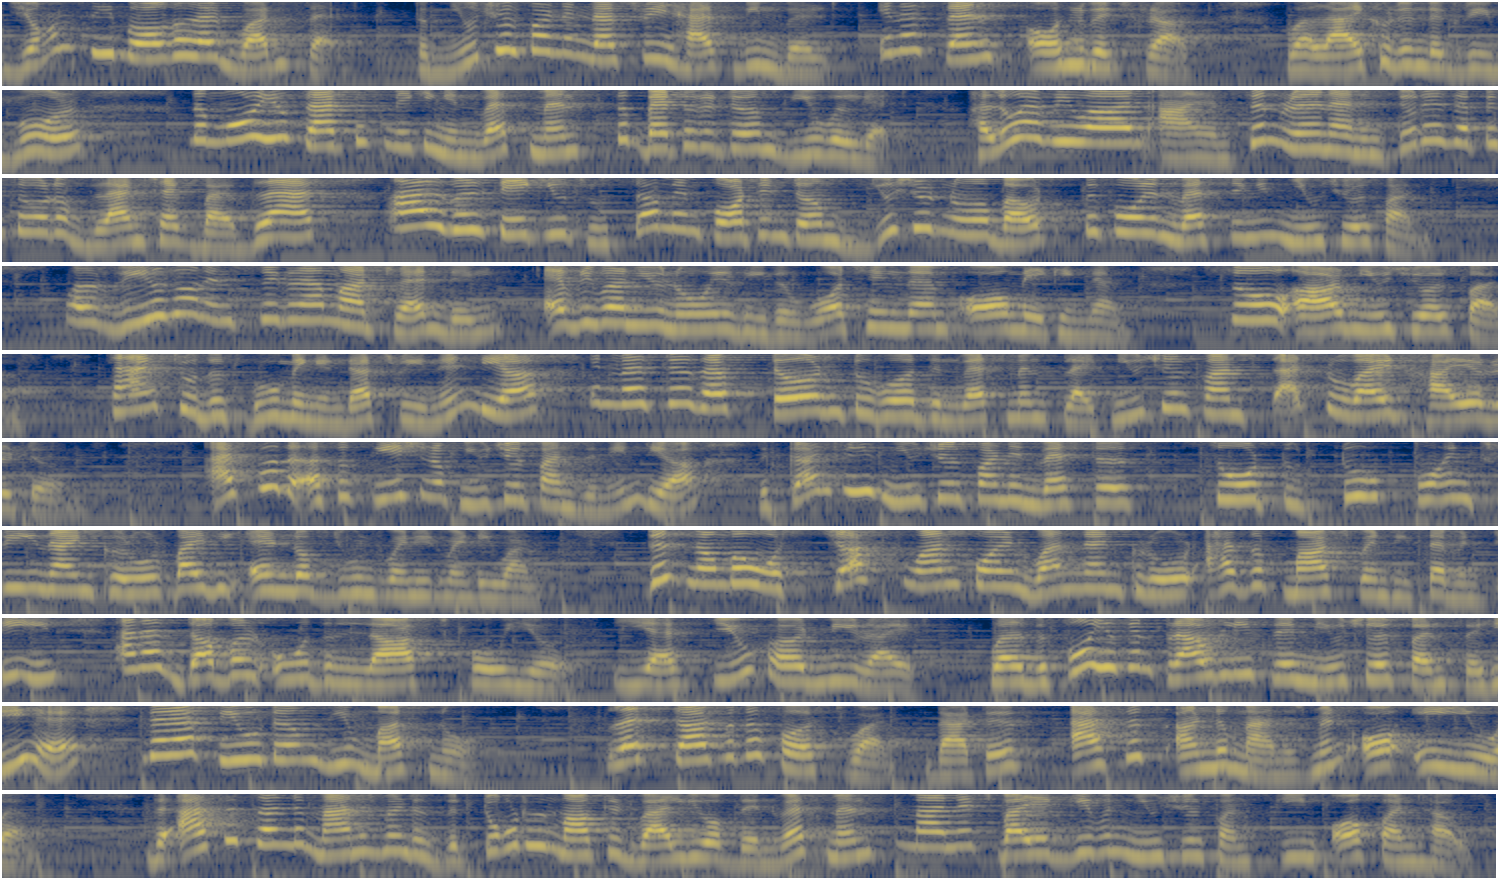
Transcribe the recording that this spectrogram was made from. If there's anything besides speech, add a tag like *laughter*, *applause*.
John C. Bogle had once said, The mutual fund industry has been built, in a sense, on witchcraft. Well, I couldn't agree more. The more you practice making investments, the better returns you will get. Hello everyone, I am Simran and in today's episode of Blank Check by Black, I will take you through some important terms you should know about before investing in mutual funds. While reels on Instagram are trending, everyone you know is either watching them or making them. So are mutual funds. Thanks to this booming industry in India, investors have turned towards investments like mutual funds that provide higher returns. As per the Association of Mutual Funds in India, the country's mutual fund investors soared to 2.39 crore by the end of June 2021. This number was just 1.19 crore as of March 2017 and has doubled over the last 4 years. Yes, you heard me right. Well, before you can proudly say mutual fund sahi hai, there are few terms you must know. Let's start with the first one, that is assets under management or AUM. The assets under management is the total market value of the investments managed by a given mutual fund scheme or fund house.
